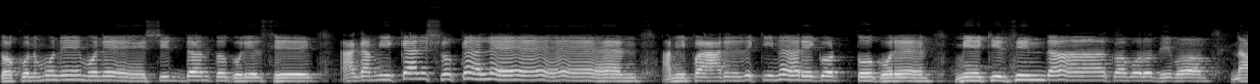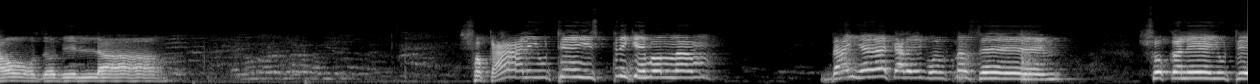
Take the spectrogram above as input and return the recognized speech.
তখন মনে মনে সিদ্ধান্ত করেছে, আগামীকাল সকালে আমি পাহাড়ের কিনারে গর্ত করে মেয়েকে জিন্দা কবর দিব। নাওজবিল্লা সকালে উঠে স্ত্রীকে বললাম, দাইয়া কালে বলতেছেন সকালে উঠে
